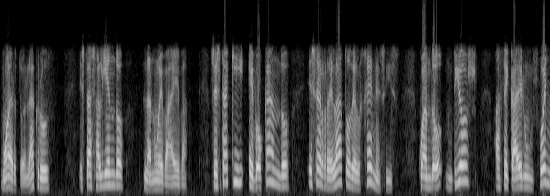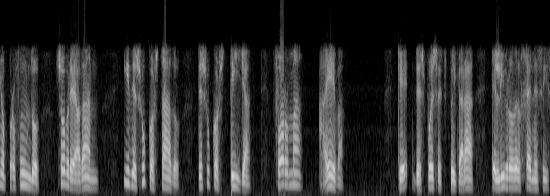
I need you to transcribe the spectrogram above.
muerto en la cruz, está saliendo la nueva Eva. Se está aquí evocando ese relato del Génesis, cuando Dios hace caer un sueño profundo sobre Adán y de su costado, de su costilla, forma a Eva, que después explicará el libro del Génesis,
